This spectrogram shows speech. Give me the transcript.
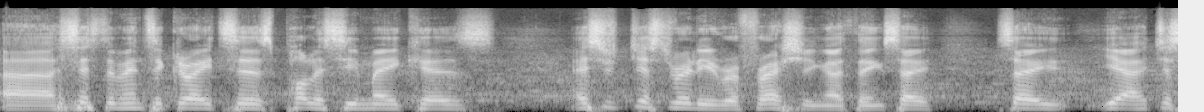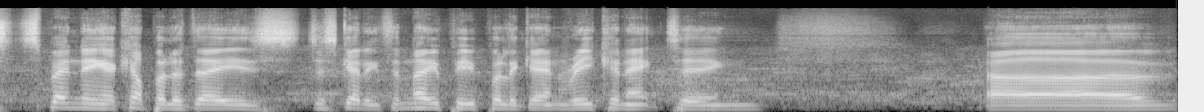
uh, system integrators, policymakers. It's just really refreshing, I think. So, so yeah, just spending a couple of days just getting to know people again, reconnecting, uh,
